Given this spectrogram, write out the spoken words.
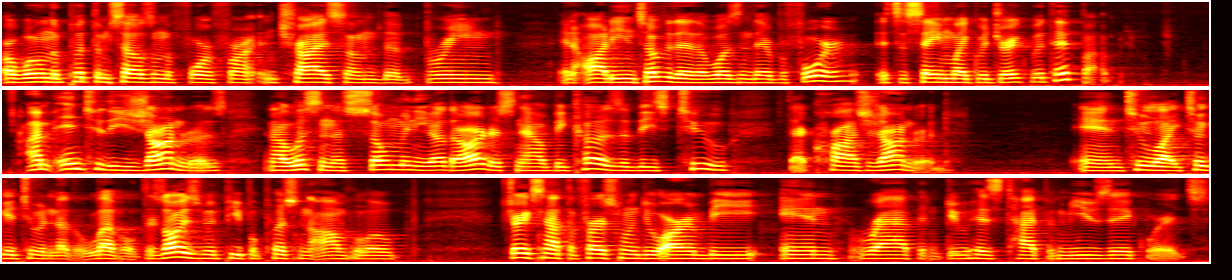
are willing to put themselves on the forefront and try some to bring an audience over there that wasn't there before, it's the same like with Drake with hip hop. I'm into these genres and I listen to so many other artists now because of these two that cross genred and two like took it to another level. There's always been people pushing the envelope. Drake's not the first one to do R&B and rap and do his type of music where it's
